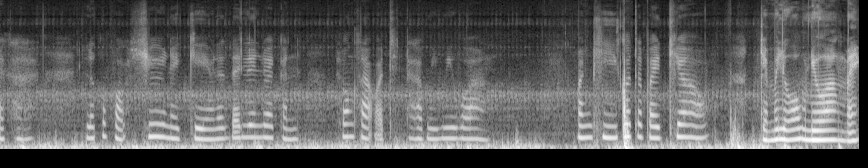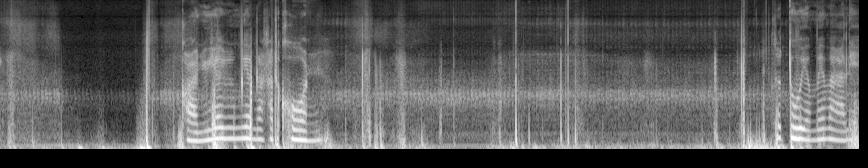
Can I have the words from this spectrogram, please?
นะคะ แล้วก็บอกชื่อในเกมแล้วได้เล่นด้วยกันช่วงสาร์อาทิตย์นะครับมิมี่ว่าง บางทีก็จะไปเที่ยวแต่ไม่รู้ว่าวันนี้ว่างไหมขออนุญาตเงียบๆนะคะทุกคน ตูยังไม่มาเลย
